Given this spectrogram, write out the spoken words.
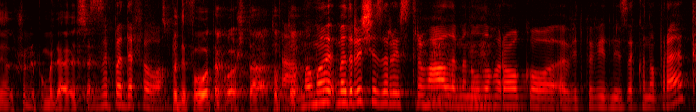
якщо не помиляюся, з ПДФО. з ПДФО також. Та тобто Так, ми, ми, ми, до речі, зареєстрували минулого року е, відповідний законопроект.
